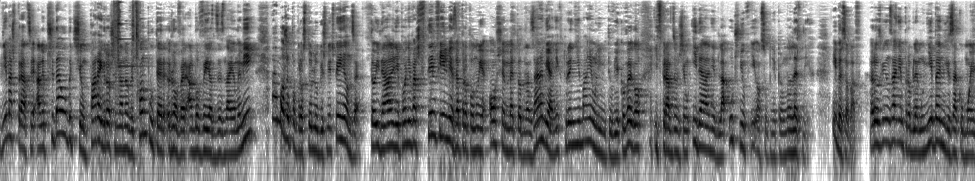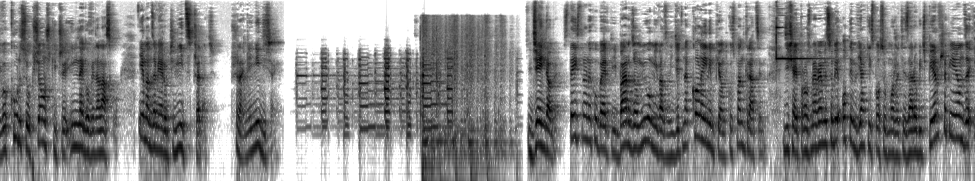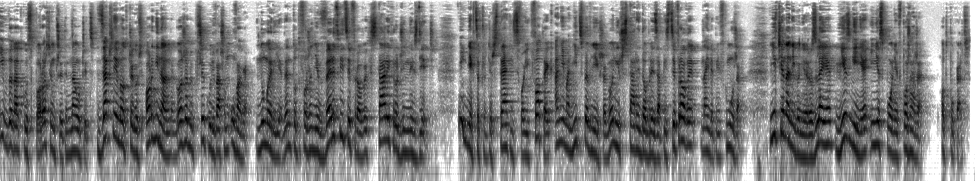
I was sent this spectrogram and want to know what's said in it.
Nie masz pracy, ale przydałoby Ci się parę groszy na nowy komputer, rower albo wyjazd ze znajomymi? A może po prostu lubisz mieć pieniądze? To idealnie, ponieważ w tym filmie zaproponuję 8 metod na zarabianie, które nie mają limitu wiekowego i sprawdzą się idealnie dla uczniów i osób niepełnoletnich. I bez obaw, rozwiązaniem problemu nie będzie zakup mojego kursu, książki czy innego wynalazku. Nie mam zamiaru Ci nic sprzedać. Przynajmniej nie dzisiaj. Dzień dobry, z tej strony Huberti. Bardzo miło mi Was widzieć na kolejnym piątku z Pankracym. Dzisiaj porozmawiamy sobie o tym, w jaki sposób możecie zarobić pierwsze pieniądze i w dodatku sporo się przy tym nauczyć. Zaczniemy od czegoś oryginalnego, żeby przykuć Waszą uwagę. Numer jeden to tworzenie wersji cyfrowych starych rodzinnych zdjęć. Nikt nie chce przecież stracić swoich fotek, a nie ma nic pewniejszego niż stary dobry zapis cyfrowy, najlepiej w chmurze. Nic się na niego nie rozleje, nie zginie i nie spłonie w pożarze. Odpukać.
